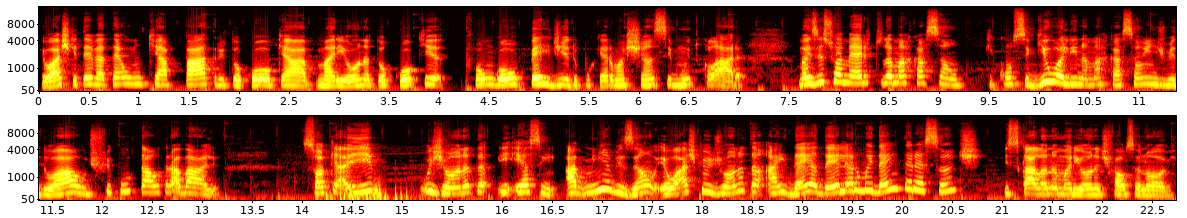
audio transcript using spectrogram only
Eu acho que teve até um que a Patri tocou, que a Mariona tocou, que foi um gol perdido, porque era uma chance muito clara. Mas isso é mérito da marcação, que conseguiu ali na marcação individual dificultar o trabalho. Só que aí o Jonathan. E, e, assim, a minha visão, eu acho que o Jonathan, a ideia dele era uma ideia interessante, escalando a Mariona de falsa 9.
